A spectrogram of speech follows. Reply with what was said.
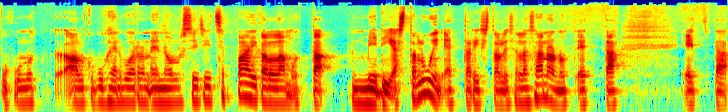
puhunut alkupuheenvuoron, en ollut siis itse paikalla, mutta mediasta luin, että Risto oli siellä sanonut, että, että,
